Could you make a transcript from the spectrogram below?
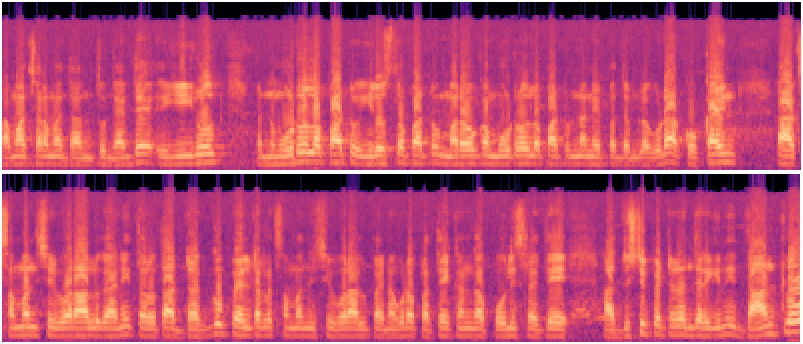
సమాచారం అయితే అందుతుంది. అంటే ఈ రోజు మూడు రోజుల పాటు ఈ రోజుతో పాటు మరొక మూడు రోజుల పాటు ఉన్న నేపథ్యంలో కూడా కొకాయిన్ సంబంధించిన వివరాలు కానీ తర్వాత డ్రగ్ పెల్టర్లకు సంబంధించిన వివరాలపైన కూడా ప్రత్యేకంగా పోలీసులు అయితే ఆ దృష్టి పెట్టడం జరిగింది. దాంట్లో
